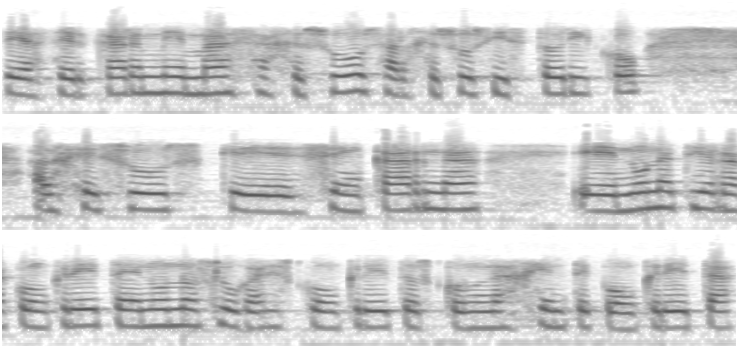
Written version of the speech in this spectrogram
de acercarme más a Jesús, al Jesús histórico, al Jesús que se encarna en una tierra concreta, en unos lugares concretos, con una gente concreta.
